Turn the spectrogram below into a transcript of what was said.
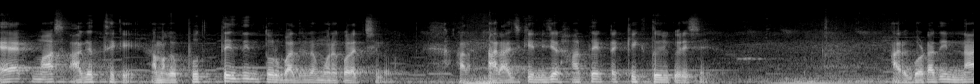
এক মাস আগের থেকে আমাকে প্রত্যেক দিন তোর বার্থডেটা মনে করাচ্ছিল। আর আর আজকে নিজের হাতে একটা কেক তৈরি করেছে। আর গোটা দিন না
